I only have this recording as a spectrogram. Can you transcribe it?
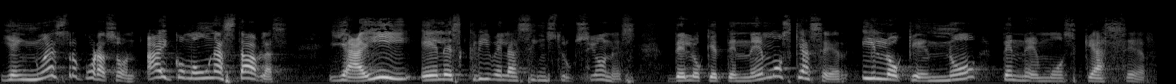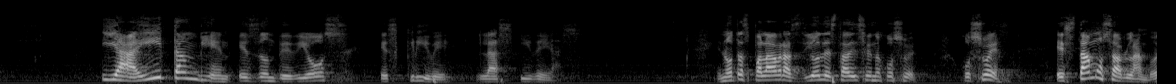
y en nuestro corazón hay como unas tablas y ahí Él escribe las instrucciones de lo que tenemos que hacer y lo que no tenemos que hacer. Y ahí también es donde Dios escribe las ideas. En otras palabras, Dios le está diciendo a Josué, Josué, estamos hablando,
